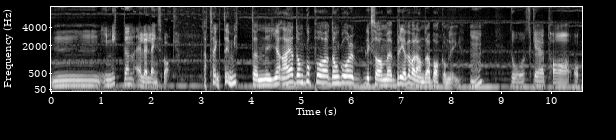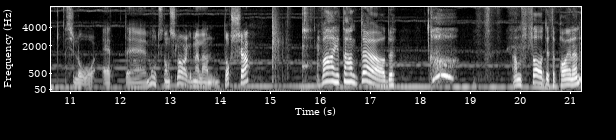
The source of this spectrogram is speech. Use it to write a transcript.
mm, i mitten eller längst bak? Jag tänkte i mitten nian. Nej, de går, på, de går liksom bredvid varandra bakom Ling. Mm. Då ska jag ta och slå ett eh, motståndsslag mellan Dosha. Va, är inte han död? I'm so disappointed.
